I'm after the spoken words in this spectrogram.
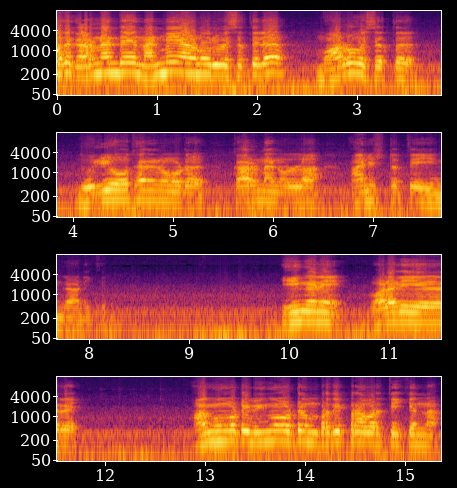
അത് കർണന്റെ നന്മയാണ് ഒരു വശത്തിൽ മറുവശത്ത് ദുര്യോധനനോട് കർണനുള്ള അനിഷ്ടത്തെയും കാണിക്കുന്നു. ഇങ്ങനെ വളരെയേറെ അങ്ങോട്ടും ഇങ്ങോട്ടും പ്രതിപ്രവർത്തിക്കുന്ന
